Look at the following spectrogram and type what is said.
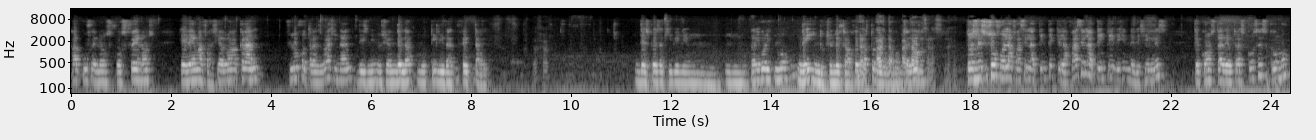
acúfenos, fosfenos, edema facial o acral, flujo transvaginal, disminución de la motilidad fetal. Después aquí viene un, algoritmo de inducción del trabajo de parto. Entonces eso fue la fase latente, que la fase latente, déjenme decirles, que consta de otras cosas como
